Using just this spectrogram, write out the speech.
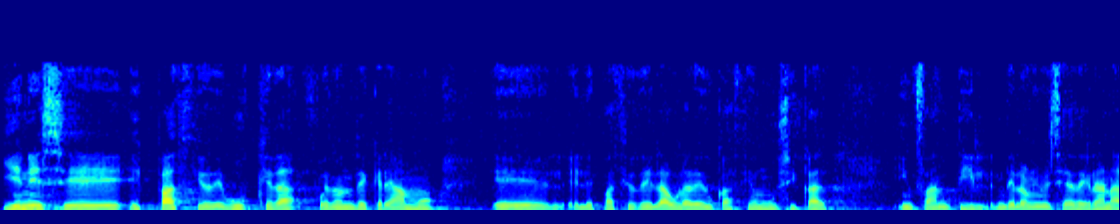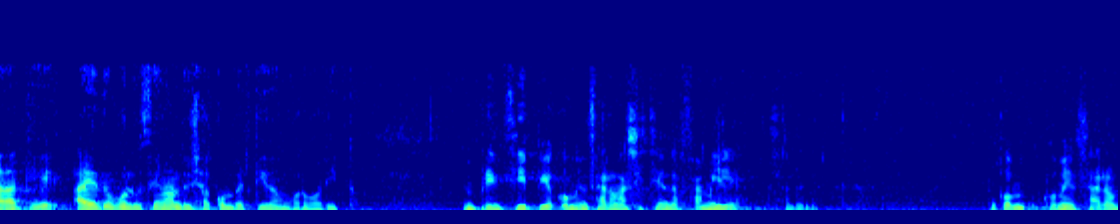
Y en ese espacio de búsqueda fue donde creamos el, el espacio del aula de educación musical infantil de la Universidad de Granada que ha ido evolucionando y se ha convertido en Gorgorito. En principio comenzaron asistiendo familias, comenzaron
